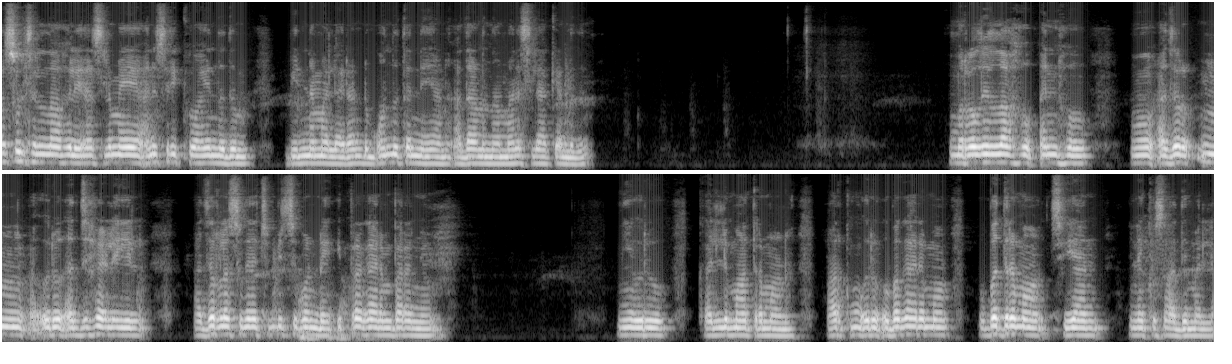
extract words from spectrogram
റസൂൽ സല്ലാഹു അലൈഹി വസ്ലമയെ അനുസരിക്കുക എന്നതും ഭിന്നമല്ല രണ്ടും ഒന്ന് തന്നെയാണ്. അതാണ് നാം മനസ്സിലാക്കേണ്ടത്. അൻഹു അജർ ഒരു അജ്വേളയിൽ അജർ റസൂലിനെ ചുംബിച്ചുകൊണ്ട് ഇപ്രകാരം പറഞ്ഞു. നീ ഒരു കല്ല് മാത്രമാണ്. ആർക്കും ഒരു ഉപകാരമോ ഉപദ്രവമോ ചെയ്യാൻ നിനക്ക് സാധ്യമല്ല.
